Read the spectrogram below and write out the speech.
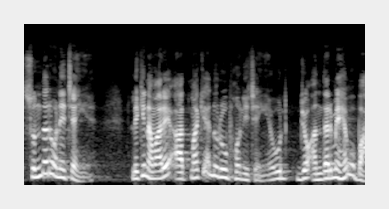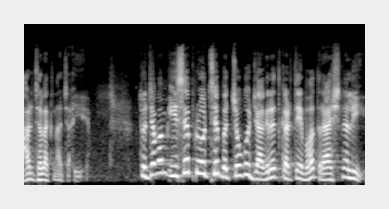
सुंदर होने चाहिए, लेकिन हमारे आत्मा के अनुरूप होनी चाहिए। उन जो अंदर में है वो बाहर झलकना चाहिए। तो जब हम इस अप्रोच से बच्चों को जागृत करते हैं बहुत रैशनली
